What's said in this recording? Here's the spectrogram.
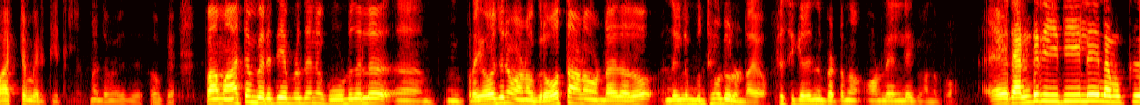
മാറ്റം വരുത്തിയിട്ടുള്ളത്. മാറ്റം വരുത്തി ഓക്കെ അപ്പൊ ആ മാറ്റം വരുത്തിയപ്പോഴത്തേന് കൂടുതൽ പ്രയോജനമാണോ ഗ്രോത്ത് ആണോ ഉണ്ടായത്? അതോ എന്തെങ്കിലും ബുദ്ധിമുട്ടുകൾ ഉണ്ടായോ? ഫിസിക്കലിൽ നിന്ന് പെട്ടെന്ന് ഓൺലൈനിലേക്ക് വന്നപ്പോൾ രണ്ട് രീതിയിൽ നമുക്ക്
